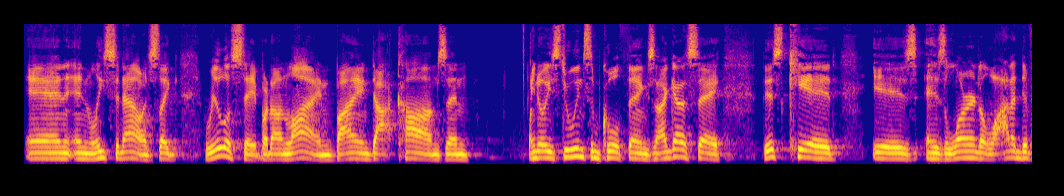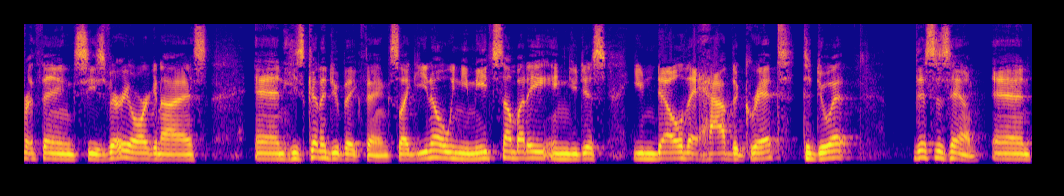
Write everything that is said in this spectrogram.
and and lease it out. It's like real estate, but online, buying dot coms. And you know he's doing some cool things. I gotta say this kid is has learned a lot of different things. He's very organized and he's gonna do big things. Like you know when you meet somebody and you just you know they have the grit to do it this is him. And,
